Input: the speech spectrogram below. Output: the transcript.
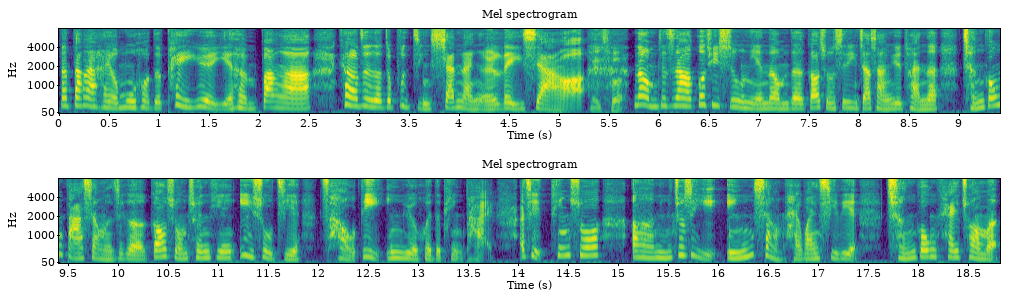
那当然还有幕后的配乐也很棒啊。看到这个就不禁潸然而泪下哦。没错。那我们就知道，过去十五年呢，我们的高雄市立交响乐团呢，成功打响了这个高雄春天艺术节草地音乐会的品牌，而且听说，呃，你们就是以影响台湾系列成功开创了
